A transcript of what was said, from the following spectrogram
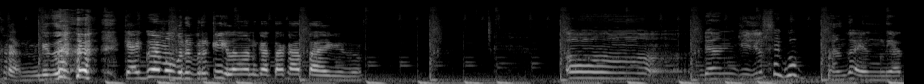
keren gitu. Kayak gue emang bener-bener kehilangan kata-kata gitu. Uh, dan jujur sih gue bangga yang ngeliat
